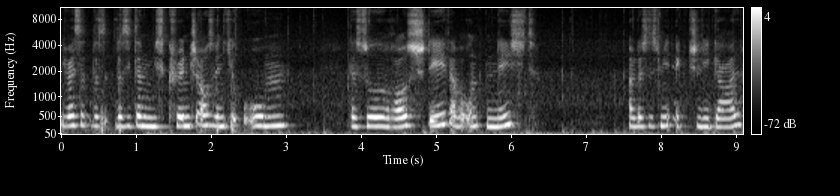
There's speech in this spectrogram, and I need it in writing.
Ich weiß, das, das sieht dann mies cringe aus, wenn hier oben das so raussteht, aber unten nicht. Aber das ist mir actually egal.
